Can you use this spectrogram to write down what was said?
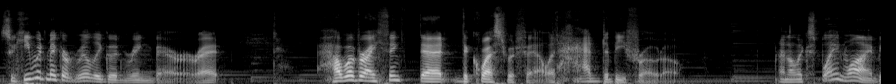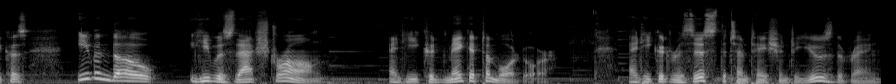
So he would make a really good ring bearer, right? However, I think that the quest would fail. It had to be Frodo. And I'll explain why. Because even though he was that strong, and he could make it to Mordor, and he could resist the temptation to use the ring,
